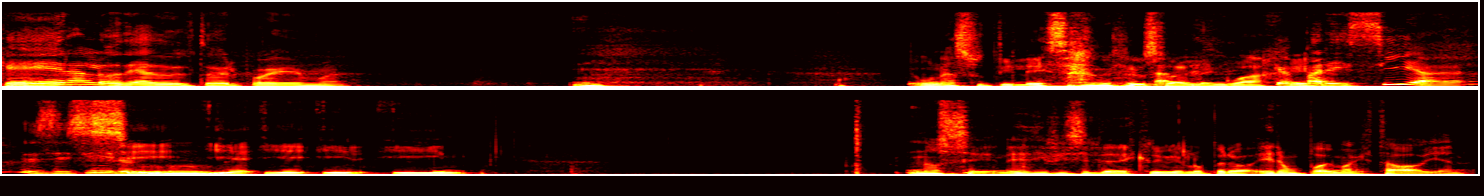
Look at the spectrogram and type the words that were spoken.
qué era lo de adulto del poema? una sutileza en el uso del lenguaje. Que parecía, ¿eh? es decir, Sí, y, y- y- y- no sé, es difícil de describirlo, pero era un poema que estaba bien.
